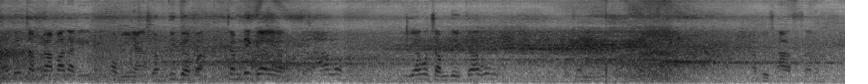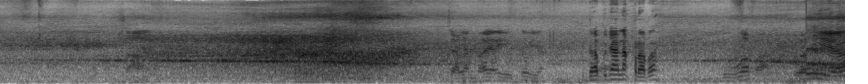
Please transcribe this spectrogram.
Tadi jam berapa tadi mobilnya? jam 3 pak Jam 3 ya? Allah. Iya aku jam 3 aku jam habis asar. Jalan raya itu ya. Udah punya anak berapa? Dua pak Iya.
